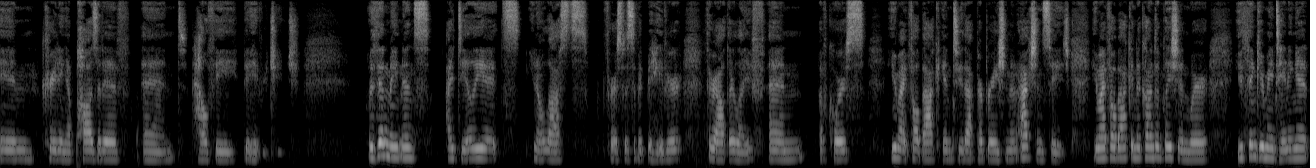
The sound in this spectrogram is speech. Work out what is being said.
in creating a positive and healthy behavior change. Within maintenance, ideally it's, you know, lasts for a specific behavior throughout their life. And of course, you might fall back into that preparation and action stage. You might fall back into contemplation where you think you're maintaining it,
